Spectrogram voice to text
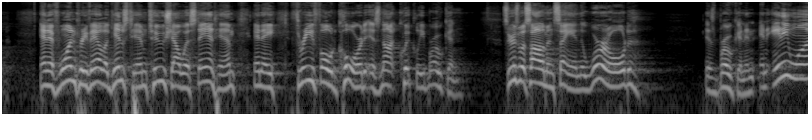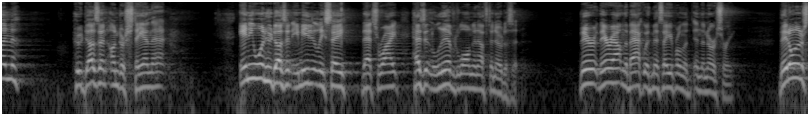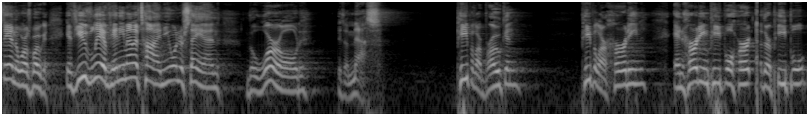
And if one prevail against him, two shall withstand him, and a threefold cord is not quickly broken. So here's what Solomon's saying the world is broken. And, and anyone who doesn't understand that, anyone who doesn't immediately say, that's right, hasn't lived long enough to notice it. They're, they're out in the back with Miss April in the, in the nursery. They don't understand the world's broken. If you've lived any amount of time, you understand the world is a mess. People are broken, people are hurting, and hurting people hurt other people.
